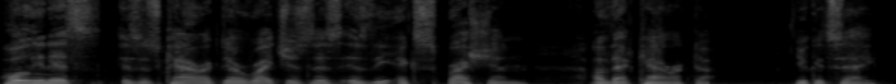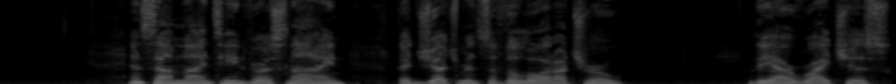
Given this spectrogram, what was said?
Holiness is his character, righteousness is the expression of that character, you could say. In Psalm 19, verse 9, the judgments of the Lord are true. They are righteous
